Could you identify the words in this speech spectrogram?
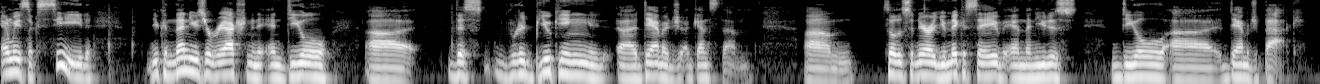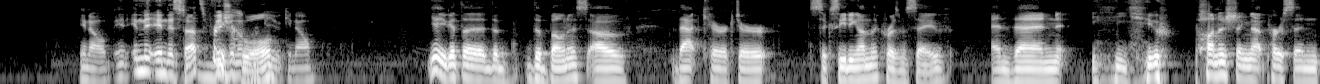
and we succeed, you can then use your reaction and deal uh, this rebuking uh, damage against them. Um, so the scenario, you make a save and then you just deal uh, damage back. You know, in in, the, in this that's pretty cool. Rebuke, you know. Yeah, you get the the the bonus of that character succeeding on the charisma save, and then you punishing that person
